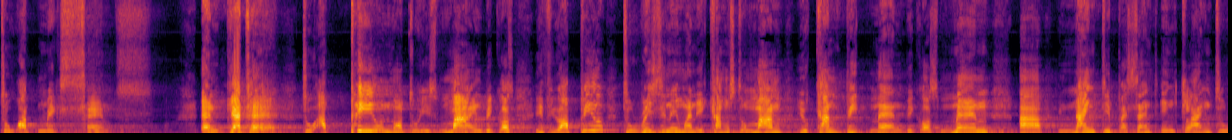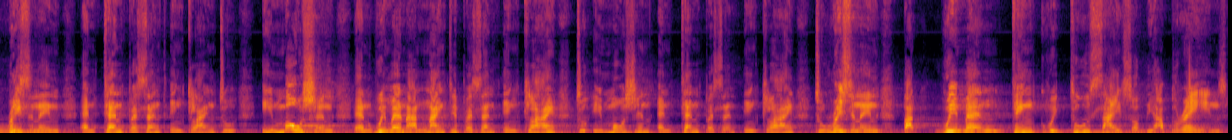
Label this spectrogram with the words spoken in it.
to what makes sense, and get her to appeal appeal not to his mind because if you appeal to reasoning when it comes to man, you can't beat men because men are 90% inclined to reasoning and 10% inclined to emotion, and women are 90% inclined to emotion and 10% inclined to reasoning. But women think with two sides of their brains,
